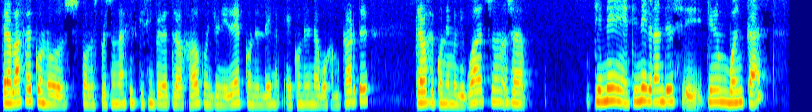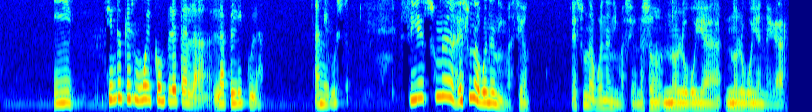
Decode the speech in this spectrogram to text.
trabaja con los, con los personajes que siempre había trabajado, con Johnny Depp, con, el, eh, con Elena Boham Carter, trabaja con Emily Watson, o sea, tiene, tiene grandes, eh, tiene un buen cast y siento que es muy completa la, la película, a mi gusto. Sí, es una, es una buena animación. Es una buena animación, eso no lo voy a, no lo voy a negar.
